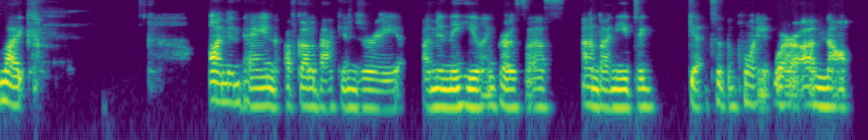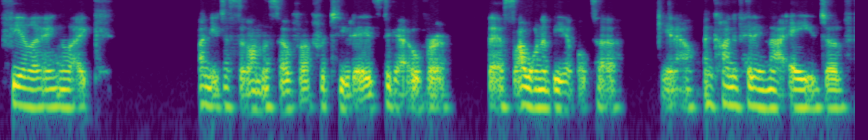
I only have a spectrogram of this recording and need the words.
like I'm in pain, I've got a back injury, I'm in the healing process, and I need to get to the point where I'm not feeling like I need to sit on the sofa for two days to get over this. I want to be able to you know, and kind of hitting that age of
